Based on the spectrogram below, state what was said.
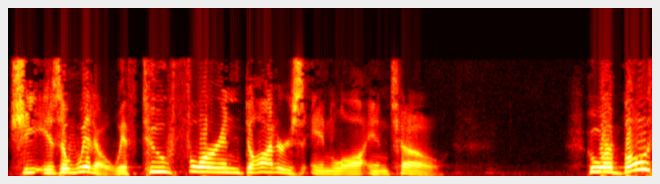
She is a widow with two foreign daughters in law in tow, who are both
